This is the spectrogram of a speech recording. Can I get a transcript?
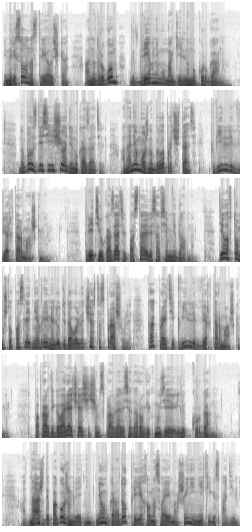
и нарисована стрелочка, а на другом — «К древнему могильному кургану». Но был здесь и еще один указатель, а на нем можно было прочитать «К вилле вверх тормашками». Третий указатель поставили совсем недавно — Дело в том, что в последнее время люди довольно часто спрашивали, как пройти к вилле вверх тормашками. По правде говоря, чаще, чем справлялись о дороге к музею или к кургану. Однажды, погожим летним днем, в городок приехал на своей машине некий господин.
